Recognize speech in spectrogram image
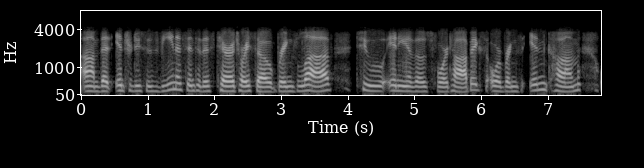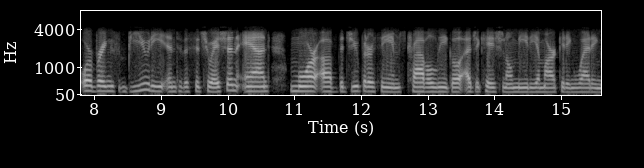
um, that introduces Venus into this territory, so brings love to any of those four topics, or brings income, or brings beauty into the situation, and more of the Jupiter themes travel, legal, educational, media, marketing, wedding,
